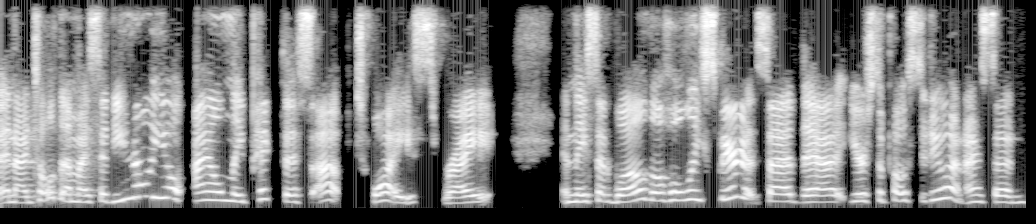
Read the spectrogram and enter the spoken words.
and I told them, I said, You know, you, I only picked this up twice, right? And they said, Well, the Holy Spirit said that you're supposed to do it. And I said,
